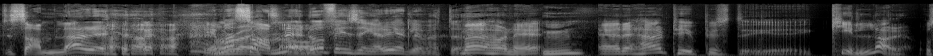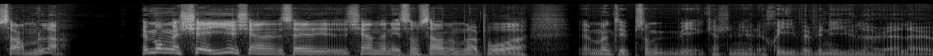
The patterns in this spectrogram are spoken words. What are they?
samlare. är man right, samlare, ja. då finns inga regler, vet du. Men hörni, Mm. är det här typiskt eh, killar att samla? Hur många tjejer känner, känner ni som samlar på, men typ som vi kanske nu gör det, skivor, vinyler eller...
